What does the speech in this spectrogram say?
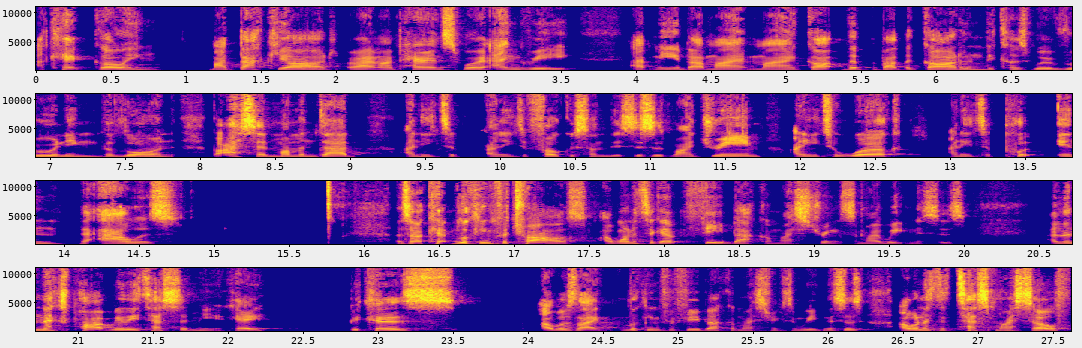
I kept going. My backyard, right? My parents were angry at me about my my about the garden because we're ruining the lawn. But I said, "Mom and Dad, I need to I need to focus on this. This is my dream. I need to work. I need to put in the hours." And so I kept looking for trials. I wanted to get feedback on my strengths and my weaknesses. And the next part really tested me, okay? Because I was like looking for feedback on my strengths and weaknesses. I wanted to test myself.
